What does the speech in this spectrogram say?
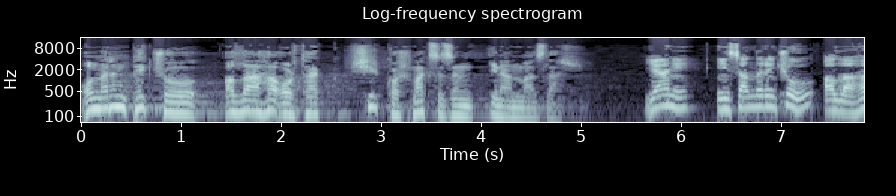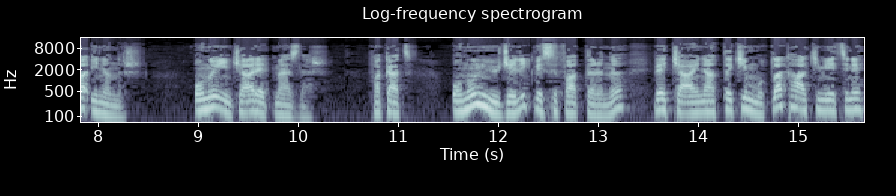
Onların pek çoğu Allah'a ortak, şirk koşmaksızın inanmazlar. Yani insanların çoğu Allah'a inanır. Onu inkar etmezler. Fakat onun yücelik ve sıfatlarını ve kainattaki mutlak hakimiyetini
